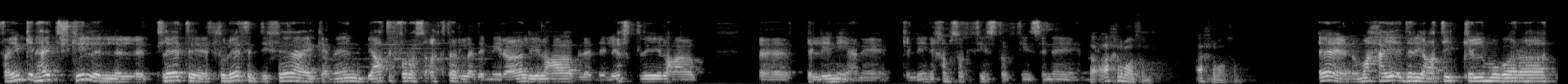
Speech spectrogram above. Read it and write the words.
فيمكن هاي التشكيل الثلاثه الثلاثي الدفاعي كمان بيعطي فرص أكثر لديميرال يلعب لديليخت يلعب. آه، كليني يعني كليني 35 36 سنة يعني. آخر موسم آخر موسم. إيه إنه ما حيقدر يعطيك كل مباراة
